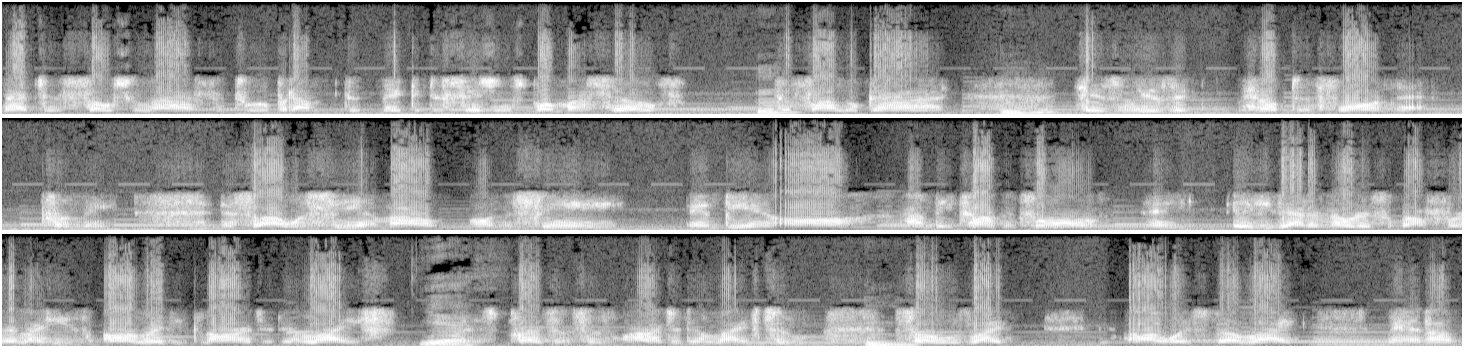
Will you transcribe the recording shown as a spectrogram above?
not just socialized into it, but I'm making decisions for myself to mm-hmm. follow God. Mm-hmm. His music helped inform that for me, and so I would see him out on the scene and be in awe. I'd be talking to him, and, and you got to know this about Fred, like he's already larger than life. Yeah. But his presence is larger than life too. Mm-hmm. So it was like I always felt like, man, I've,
